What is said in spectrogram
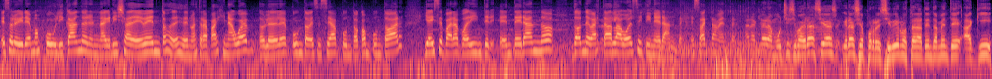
eso lo iremos publicando en una grilla de eventos desde nuestra página web www.bcca.com.ar y ahí se para poder ir enterando dónde va a estar la bolsa itinerante. Exactamente. Ana Clara, muchísimas gracias. Gracias por recibirnos tan atentamente aquí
